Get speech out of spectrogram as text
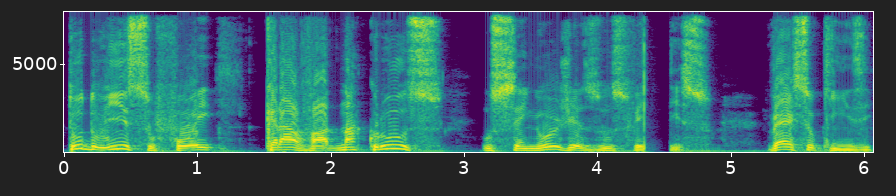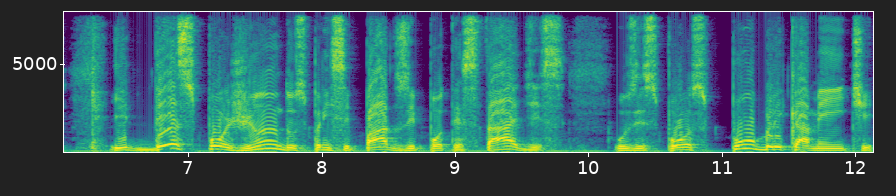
Tudo isso foi cravado na cruz. O Senhor Jesus fez isso. Verso 15: E despojando os principados e potestades, os expôs publicamente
